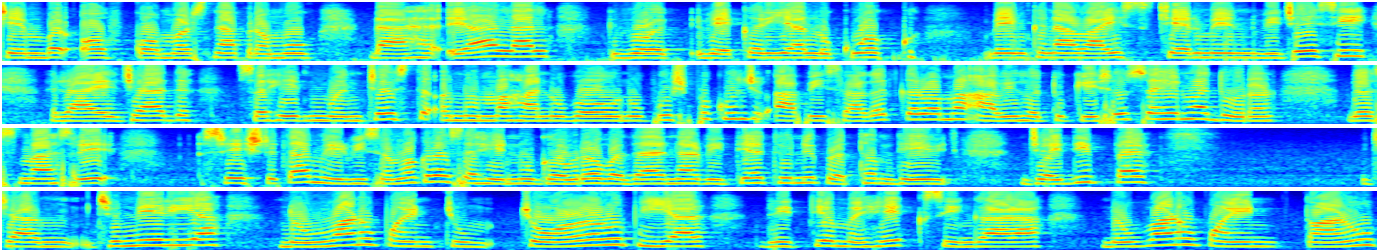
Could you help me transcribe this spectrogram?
ચેમ્બર ઓફ કોમર્સના પ્રમુખ ડાહયાલાલ વેકરિયા, લોકવક બેંકના વાઇસ ચેરમેન વિજયસિંહ રાયજાદ સહિત મંચસ્થ અને મહાનુભાવોનું પુષ્પકુંજ આપી સ્વાગત કરવામાં આવ્યું હતું. કેશોદ શહેરમાં ધોરણ દસમાં શ્રી, શ્રેષ્ઠતા મેળવી સમગ્ર શહેરનું ગૌરવ વધારનાર વિદ્યાર્થીઓને પ્રથમ ધ્યેય જયદીપભાઈ જામ જમેરિયા નવ્વાણું પોઈન્ટ ચોરાણું પીઆર દ્વિતીય મહેક સિંગાળા નવ્વાણું પોઈન્ટ ત્રાણું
